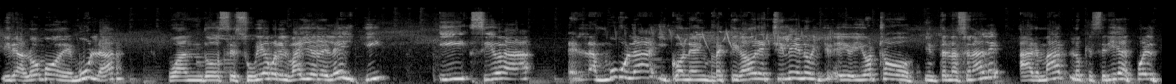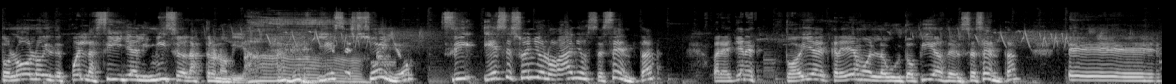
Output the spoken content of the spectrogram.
ir a lomo de mula cuando se subía por el Valle del Elqui y se iba en las mulas y con investigadores chilenos y, y otros internacionales a armar lo que sería después el tololo y después la silla, el inicio de la astronomía. Y ese sueño, sí, y ese sueño en los años 60, para quienes todavía creemos en las utopías del 60, eh,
